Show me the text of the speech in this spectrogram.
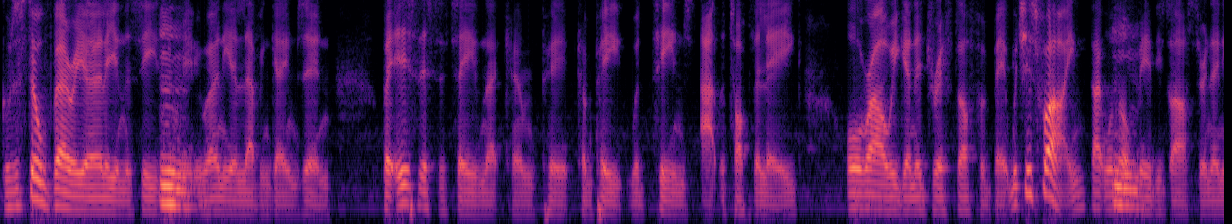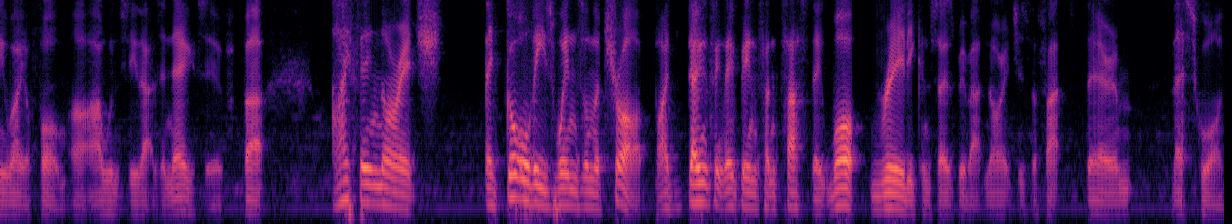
because it's still very early in the season mm. really we're only 11 games in but is this a team that can p- compete with teams at the top of the league or are we going to drift off a bit? Which is fine. That will not mm. be a disaster in any way or form. I, I wouldn't see that as a negative. But I think Norwich, they've got all these wins on the trot, but I don't think they've been fantastic. What really concerns me about Norwich is the fact their um, their squad.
